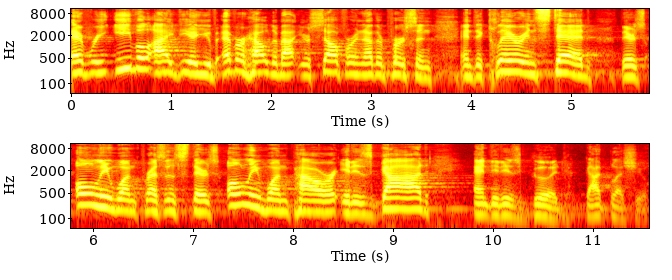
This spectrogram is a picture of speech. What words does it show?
every evil idea you've ever held about yourself or another person, and declare instead there's only one presence, there's only one power. It is God, and it is good. God bless you.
